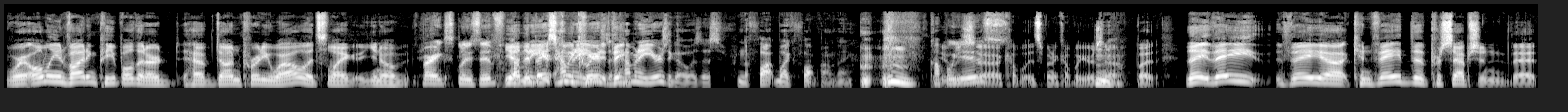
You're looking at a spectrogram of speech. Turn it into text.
we're only inviting people that are have done pretty well. It's like you know, Very exclusive. yeah, how they many, year- basically how many created. years, they- how many years ago was this from the flop like Flopcom thing? Couple was, years. uh, a couple. It's been a couple years now, but they they they uh, conveyed the perception that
